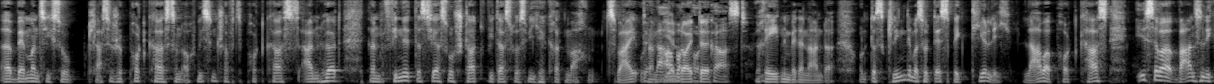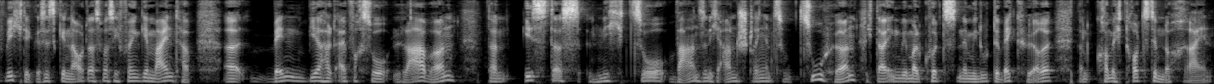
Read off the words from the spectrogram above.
äh, wenn man sich so klassische Podcasts und auch Wissenschaftspodcasts anhört, dann findet das ja so statt wie das, was wir hier gerade machen. Zwei oder mehr Leute reden miteinander. Und das klingt immer so despektierlich. Laber-Podcast ist aber wahnsinnig wichtig. Das ist genau das, was ich vorhin gemeint habe. Äh, wenn wir halt einfach so labern, dann ist das nicht so wahnsinnig anstrengend zum Zuhören. Ich da irgendwie mal kurz eine Minute weghöre, dann komme ich trotzdem noch rein.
